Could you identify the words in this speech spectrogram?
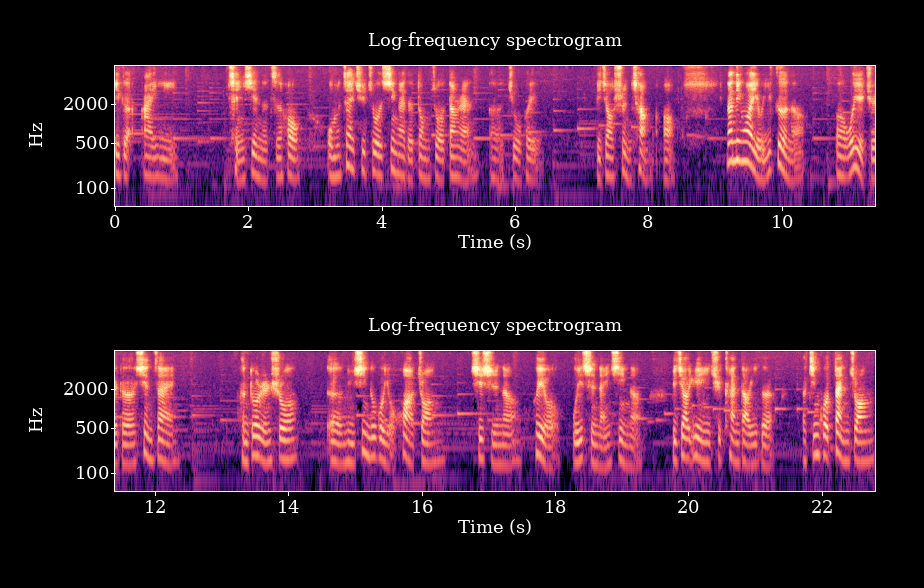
一个爱意呈现了之后，我们再去做性爱的动作，当然呃就会比较顺畅了啊、那另外有一个呢，呃，我也觉得现在很多人说，呃，女性如果有化妆，其实呢会有维持男性呢。比较愿意去看到一个呃经过淡妆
